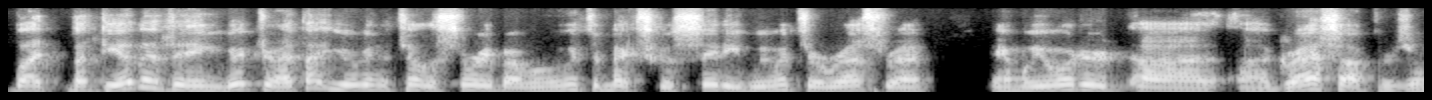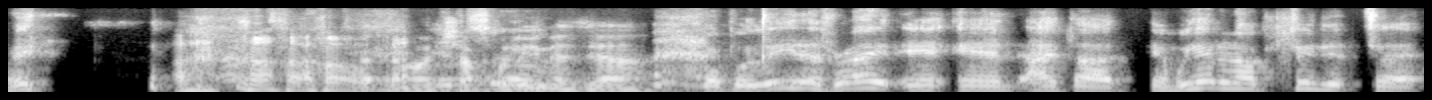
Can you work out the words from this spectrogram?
but but the other thing, Victor, I thought you were going to tell the story about when we went to Mexico City. We went to a restaurant and we ordered uh, uh, grasshoppers, right? Oh, oh And so- chapulines, yeah. Capulinas, right? And, and I thought, and we had an opportunity to,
